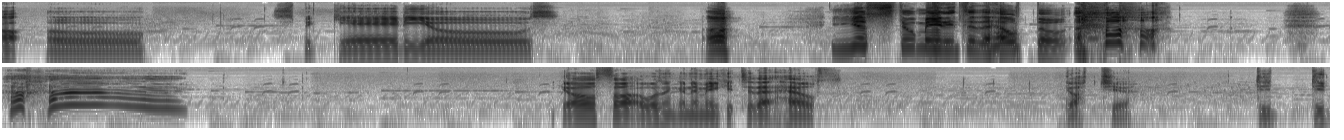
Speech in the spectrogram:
Uh-oh. Spaghettios. Oh! You still made it to the health though. Y'all thought I wasn't gonna make it to that health. Gotcha. Did did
